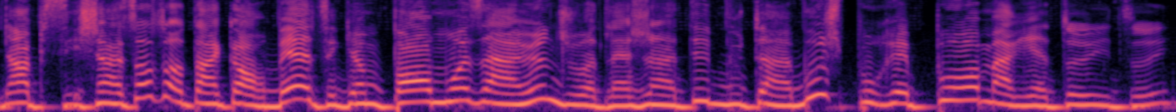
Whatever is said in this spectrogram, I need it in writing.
Non, puis ses chansons sont encore belles. C'est comme, pars-moi en une, je vais te la chanter de bout en bout, je pourrais pas m'arrêter, tu sais.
